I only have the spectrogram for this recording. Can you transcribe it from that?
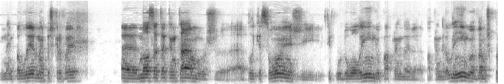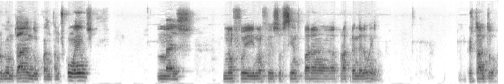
nem para ler, nem para escrever. Uh, nós até tentamos uh, aplicações e tipo o Duolingo para aprender, a, para aprender a língua, vamos perguntando quando estamos com eles, mas não foi, não foi o suficiente para, para aprender a língua. Portanto,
